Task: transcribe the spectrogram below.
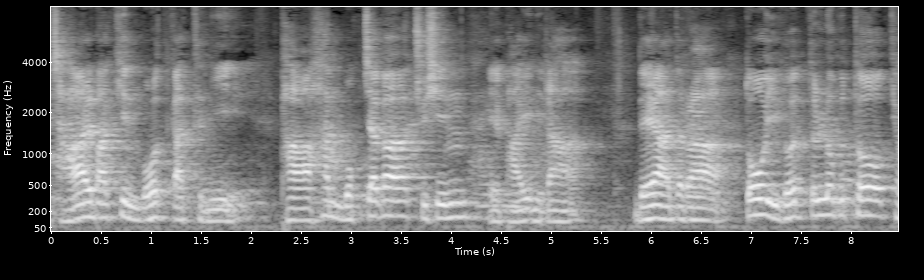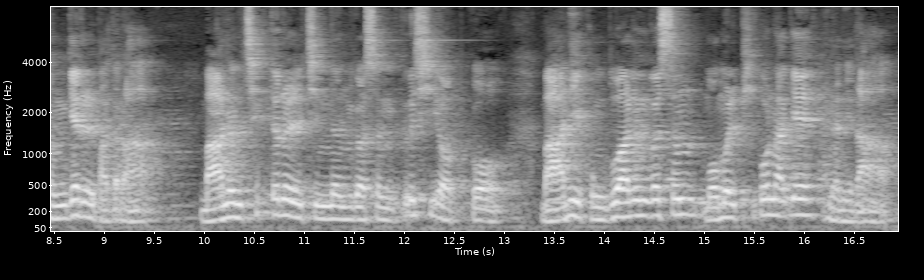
잘 박힌 못 같으니 다 한 목자가 주신 바이니라. 내 아들아 또 이것들로부터 경계를 받으라. 많은 책들을 짓는 것은 끝이 없고 많이 공부하는 것은 몸을 피곤하게 하느니라.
